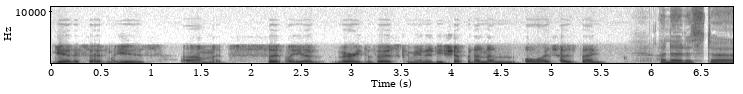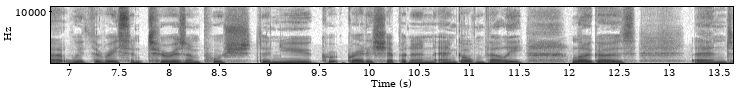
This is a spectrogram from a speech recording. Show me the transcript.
Yeah, there certainly is. Um, it's certainly a very diverse community, Shepparton, and always has been. I noticed uh, with the recent tourism push, the new Greater Shepparton and Goulburn Valley logos and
